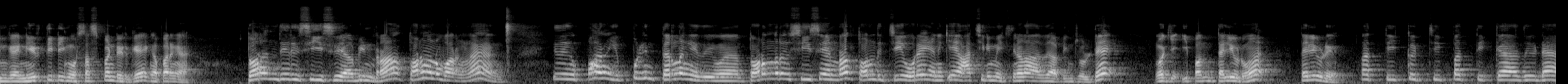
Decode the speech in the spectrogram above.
இங்கே நிறுத்திட்டு இங்கே ஒரு சஸ்பெண்ட் இருக்குது இங்கே பாருங்கள் திறந்துரு சீசு அப்படின்றான். திறந்துன்னு பாருங்களேன். இது பாருங்க எப்படின்னு தெரிலங்க இது இவன் திறந்துரு சீசேன்றான் திறந்துச்சு. ஒரே எனக்கே ஆச்சரியமாயிடுச்சு என்னடா அது அப்படின்னு சொல்லிட்டு. ஓகே இப்போ வந்து தள்ளி விடுவோம். தள்ளி விடு. பத்தி குச்சி பத்திக்காதுடா.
